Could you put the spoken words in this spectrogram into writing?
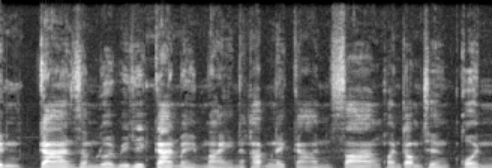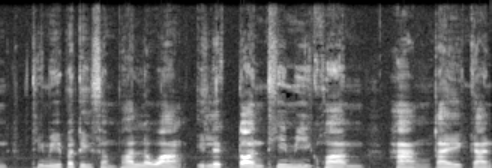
เป็นการสำรวจวิธีการใหม่ ๆ นะครับ ในการสร้างควอนตัมเชิงกล ที่มีปฏิสัมพันธ์ระหว่างอิเล็กตรอนที่มีความห่างไกลกัน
